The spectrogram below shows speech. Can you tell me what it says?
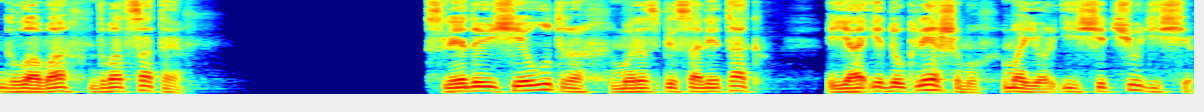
Глава двадцатая Следующее утро мы расписали так. Я иду к лешему, майор ищет чудище.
